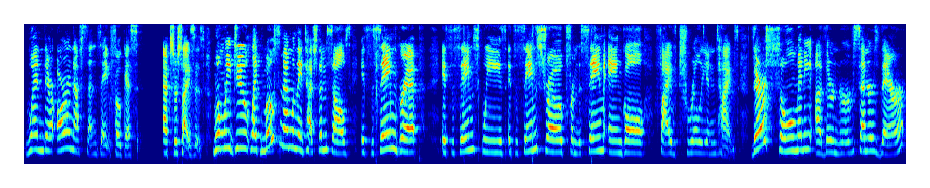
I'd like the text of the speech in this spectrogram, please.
when there are enough sensate focus exercises, when we do, like most men, when they touch themselves, it's the same grip it's the same squeeze, it's the same stroke from the same angle five trillion times. There are so many other nerve centers there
